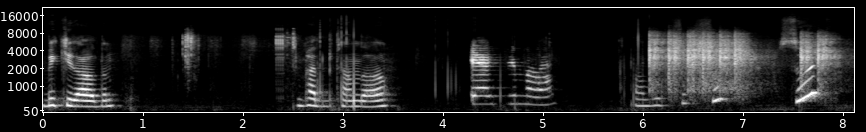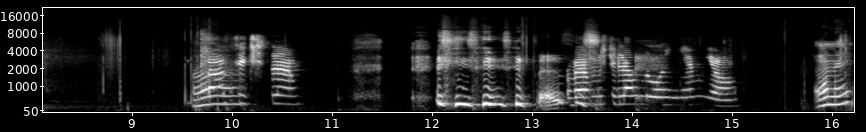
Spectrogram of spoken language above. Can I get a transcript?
bir kill aldım. Hadi bir tane daha. Bana. Al bu sık sık. Sık. Ben Aa. seçtim. ben Ben sıç- bu silahla oynayamıyorum. O ne?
